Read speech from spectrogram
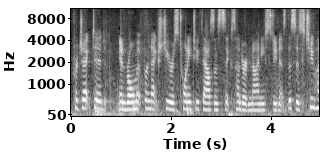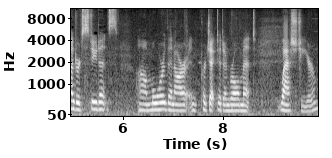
projected enrollment for next year is 22,690 students. This is 200 students um, more than our projected enrollment last year.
